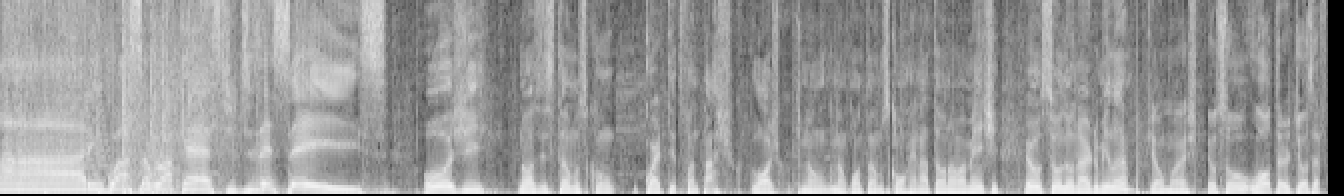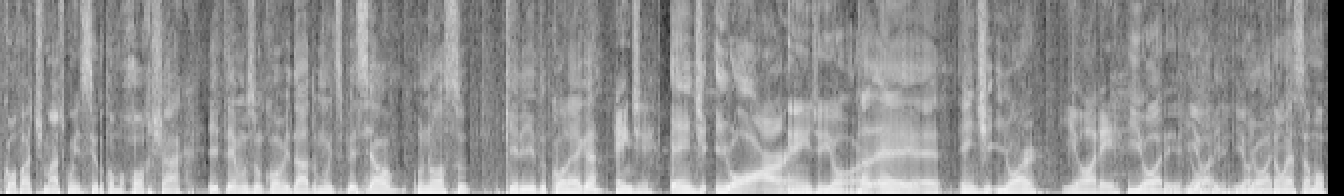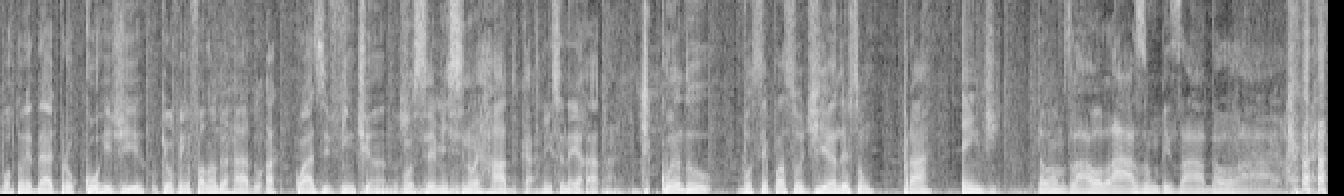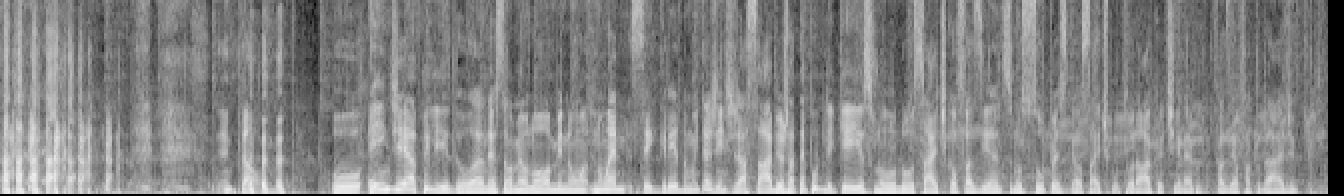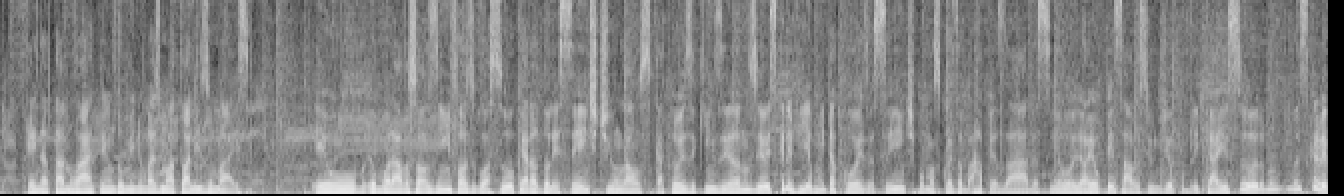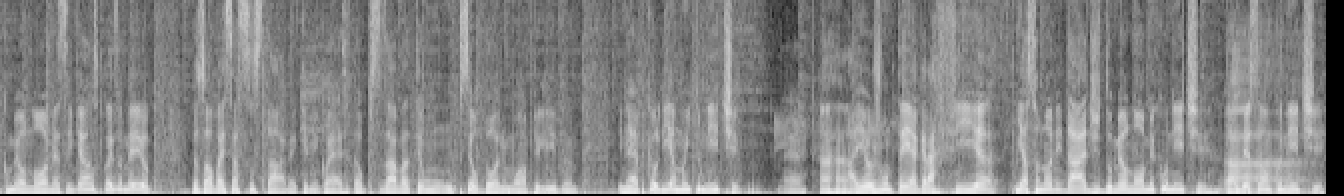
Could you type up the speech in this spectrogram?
Maringuaça Rockcast 16. Hoje nós estamos com o Quarteto Fantástico. Lógico que não, não contamos com o Renatão novamente. Eu sou o Leonardo Milan que é o Manche. Eu sou Walter Joseph Kovac, mais conhecido como Rorschach. e temos um convidado muito especial, o nosso querido colega Andy. Andy Ior. Andy Yor. Tá, é, é, Andy Ior? Iore. Iore, Iore, Iore. Então essa é uma oportunidade para eu corrigir o que eu venho falando errado há quase 20 anos. Você me ensinou errado, cara. Eu ensinei errado. De quando você passou de Anderson pra Andy? Então vamos lá. Olá, zumbizada. Olá. então, o Andy é apelido. Anderson é meu nome. Não, não é segredo, muita gente já sabe. Eu já até publiquei isso no, no site que eu fazia antes, no Supers, que é o site cultural que eu tinha na época que fazia a faculdade. Que ainda tá no ar, tem um domínio, mas não atualizo mais. Eu, eu morava sozinho em Foz do Iguaçu, que era adolescente, tinha lá uns 14, 15 anos, e eu escrevia muita coisa, assim, tipo umas coisas barra pesada, assim. Eu, aí eu pensava, se um dia eu publicar isso, eu não vou escrever com o meu nome, assim, que é umas coisas meio. O pessoal vai se assustar, né? Quem me conhece. Então eu precisava ter um, um pseudônimo, um apelido. né? E na época eu lia muito Nietzsche. Né? Aí eu juntei a grafia e a sonoridade do meu nome com Nietzsche. Anderson Ah. com Nietzsche.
